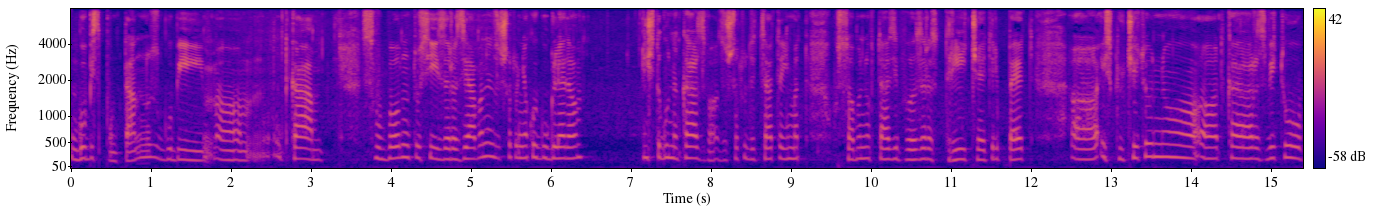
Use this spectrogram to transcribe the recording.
губи спонтанност, губи а, така свободното си изразяване, защото някой го гледа и ще го наказва, защото децата имат, особено в тази възраст, 3, 4, 5, а, изключително така развито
